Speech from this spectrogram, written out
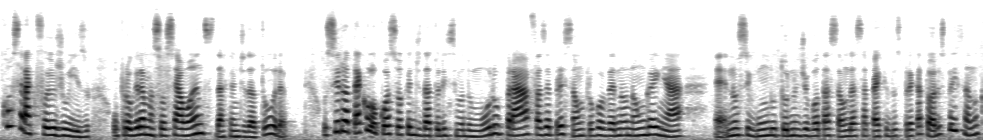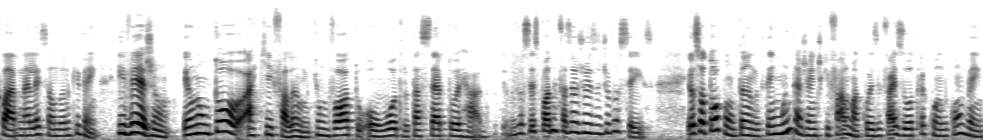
Qual será que foi o juízo? O programa social antes da candidatura? O Ciro até colocou a sua candidatura em cima do muro para fazer pressão para o governo não ganhar é, no segundo turno de votação dessa PEC dos precatórios, pensando, claro, na eleição do ano que vem. E vejam, eu não estou aqui falando que um voto ou outro está certo ou errado. Vocês podem fazer o juízo de vocês. Eu só estou apontando que tem muita gente que fala uma coisa e faz outra quando convém.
